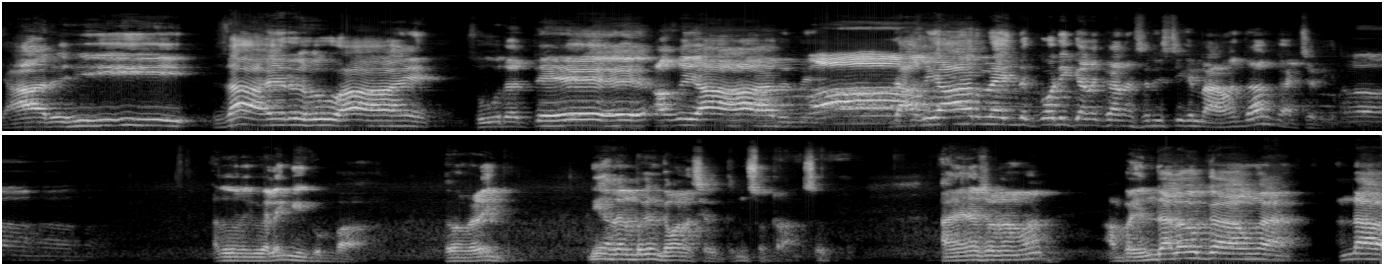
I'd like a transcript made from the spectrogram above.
यार ही जाहिर हुआ है सूरत अगयार में இந்த அகையாறுல இந்த கோடிக்கணக்கான சிருஷ்டிகள் அவன் தான் காட்சியளிக்கிறான் அது உனக்கு விளங்கிக்கும்பா அவன் விளங்கி நீ அதன் பக்கம் கவனம் செலுத்துன்னு சொல்றான் சொல்லு அவன் என்ன சொல்றாமா அப்ப எந்த அளவுக்கு அவங்க அல்லாஹ்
